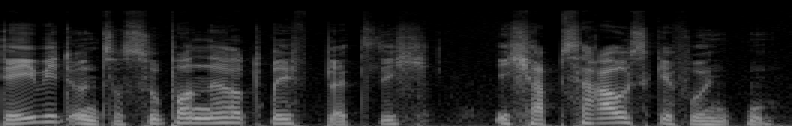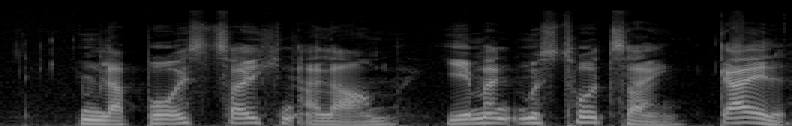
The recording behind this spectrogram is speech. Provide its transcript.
David, unser Supernerd, rief plötzlich, ich hab's herausgefunden. Im Labor ist Zeichenalarm. Jemand muss tot sein. Geil!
